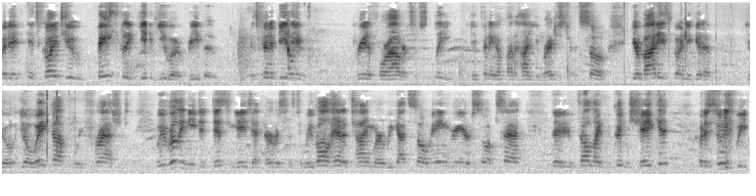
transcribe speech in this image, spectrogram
but it, it's going to basically give you a reboot. It's going to be the three to four hours of sleep, depending upon how you register. So, your body's going to get a, you'll, you'll wake up refreshed. We really need to disengage that nervous system. We've all had a time where we got so angry or so upset that it felt like we couldn't shake it. But as soon as we,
